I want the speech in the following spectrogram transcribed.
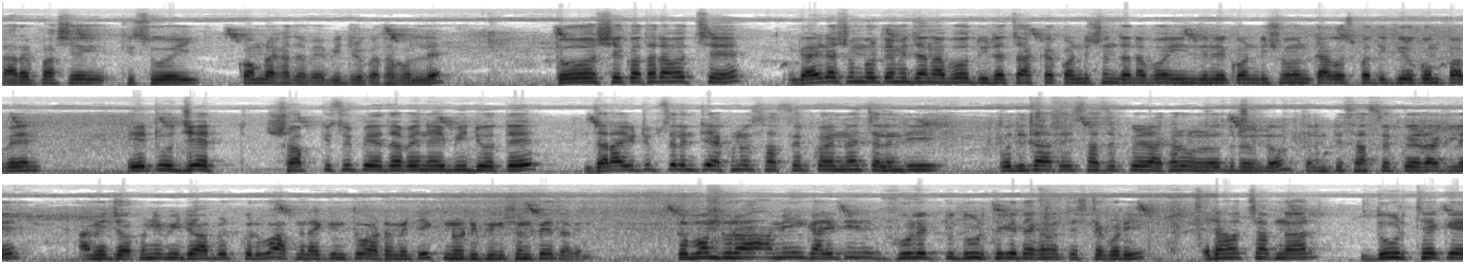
তার পাশে কিছু এই কম রাখা যাবে ভিডিওর কথা বললে। তো সেই কথাটা হচ্ছে, গাড়িটা সম্পর্কে আমি জানাব, দুইটা চাকার কন্ডিশন জানাব, ইঞ্জিনের কন্ডিশন কাগজপাতি কীরকম পাবেন এ টু জেড সব কিছু পেয়ে যাবেন এই ভিডিওতে। যারা ইউটিউব চ্যানেলটি এখনও সাবস্ক্রাইব করেন না চ্যানেলটি অতি তাড়াতাড়ি সাবস্ক্রাইব করে রাখার অনুরোধ রইল। চ্যানেলটি সাবস্ক্রাইব করে রাখলে আমি যখনই ভিডিও আপলোড করব, আপনারা কিন্তু অটোমেটিক নোটিফিকেশন পেয়ে যাবেন। তো বন্ধুরা, আমি গাড়িটি ফুল একটু দূর থেকে দেখানোর চেষ্টা করি। এটা হচ্ছে আপনার দূর থেকে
